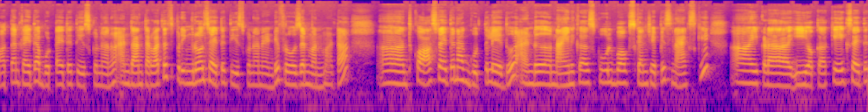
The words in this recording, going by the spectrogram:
మొత్తానికి అయితే ఆ బుట్ట అయితే తీసుకున్నాను. అండ్ దాని తర్వాత స్ప్రింగ్ రోల్స్ అయితే తీసుకున్నానండి ఫ్రోజన్ అనమాట కాస్ట్ అయితే నాకు గుర్తులేదు. అండ్ నైన్కా స్కూల్ బాక్స్కి అని చెప్పి స్నాక్స్కి ఇక్కడ ఈ యొక్క కేక్స్ అయితే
